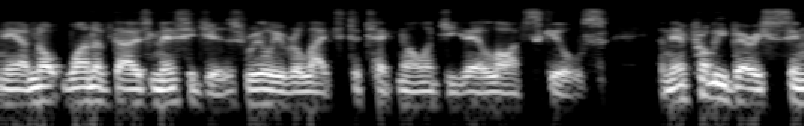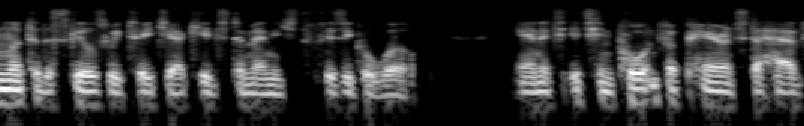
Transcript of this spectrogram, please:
Now, not one of those messages really relates to technology, they're life skills. And they're probably very similar to the skills we teach our kids to manage the physical world. And it's, it's important for parents to have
